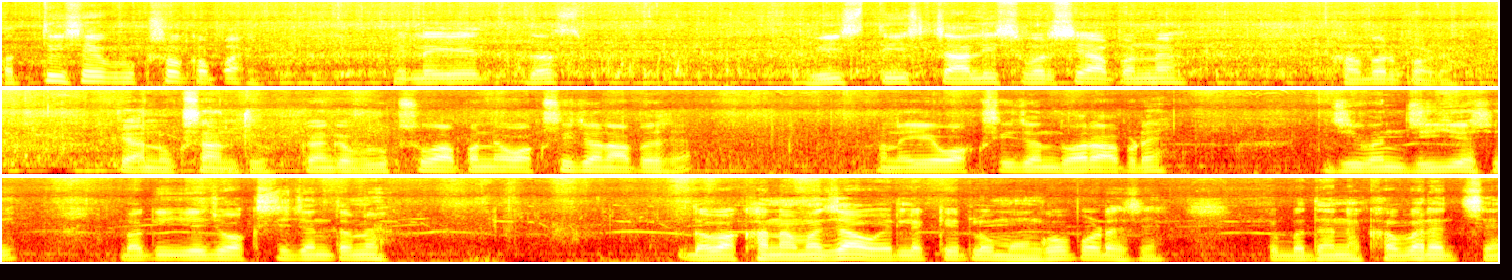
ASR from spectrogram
અતિશય વૃક્ષો કપાય. એટલે એ દસ, વીસ, ત્રીસ, ચાલીસ વર્ષે આપણને ખબર પડે કે આ નુકસાન થયું. કારણ કે વૃક્ષો આપણને ઓક્સિજન આપે છે અને એ ઓક્સિજન દ્વારા આપણે જીવન જીવીએ છીએ. બાકી એ જ ઓક્સિજન તમે દવાખાનામાં જાઓ એટલે કેટલો મોંઘો પડે છે, એ બધાને ખબર જ છે.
